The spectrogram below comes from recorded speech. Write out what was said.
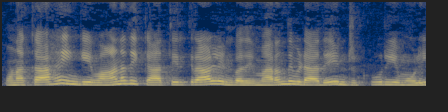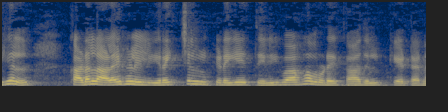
உனக்காக இங்கே வானதி காத்திருக்கிறாள் என்பதை மறந்து விடாதே என்று கூறிய மொழிகள் கடல் அலைகளில் இரைச்சலுக்கிடையே தெளிவாக அவருடைய காதில் கேட்டன.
